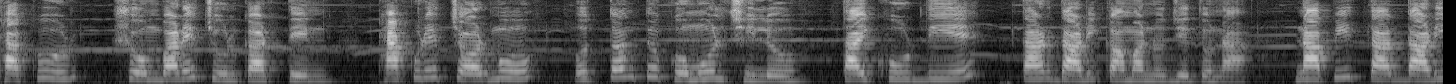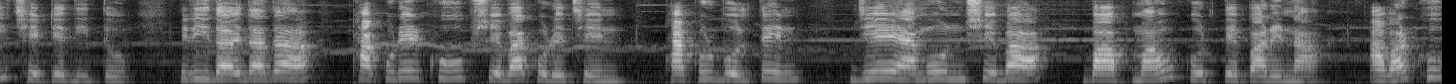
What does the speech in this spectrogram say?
ঠাকুর সোমবারে চুল কাটতেন। ঠাকুরের চর্ম অত্যন্ত কোমল ছিল, তাই খুর দিয়ে তার দাড়ি কামানো যেত না। নাপিত তার দাড়ি ছেটে দিত। হৃদয় দাদা ঠাকুরের খুব সেবা করেছেন। ঠাকুর বলতেন, যে এমন সেবা বাপ মাও করতে পারে না। আবার খুব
